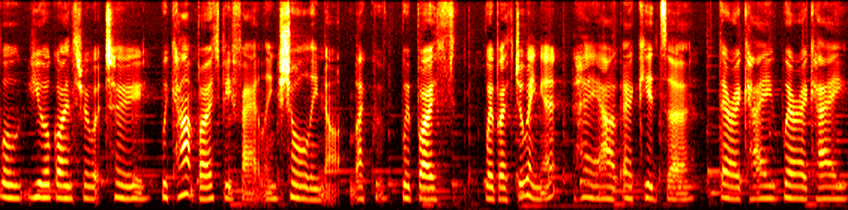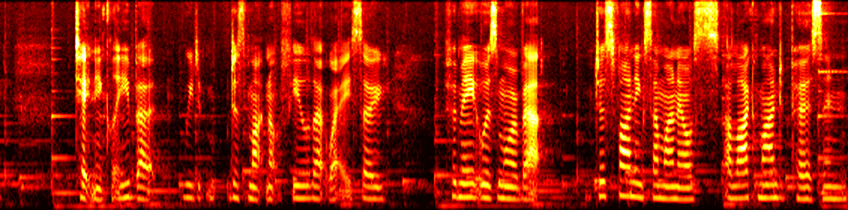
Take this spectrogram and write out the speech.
well, you're going through it too. We can't both be failing, surely not. Like we're both we're both doing it. Hey, our, our kids are they're okay, we're okay, technically, but we just might not feel that way. So for me, it was more about just finding someone else, a like-minded person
